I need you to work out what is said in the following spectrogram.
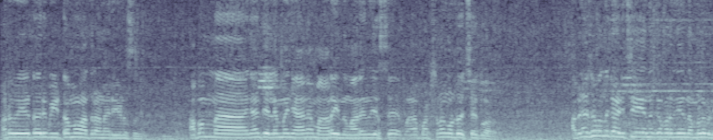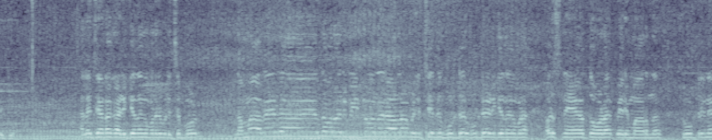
അവിടെ വീട്ടിൽ ഒരു വീട്ടമ്മ മാത്രമാണ് രേണുസുതി അപ്പം ഞാൻ ചെല്ലുമ്പോൾ ഞാൻ മാറി നിന്ന് മാറി നിന്ന് ജസ്റ്റ് ഭക്ഷണം കൊണ്ട് വെച്ചേക്കുമായിരുന്നു അഭിലാഷം വന്ന് കഴിച്ചേ എന്നൊക്കെ പറഞ്ഞ് നമ്മൾ വിളിക്കും. അല്ലെ ചേട്ടാ കഴിക്കുന്നൊക്കെ പറഞ്ഞ് വിളിച്ചപ്പോൾ നമ്മൾ അതായത് എന്താ പറയുക ഒരു വീട്ടിൽ വന്ന ഒരാളെ വിളിച്ചത് ഫുഡ് ഫുഡ് കഴിക്കുന്നൊക്കെ പറഞ്ഞാൽ അവർ സ്നേഹത്തോടെ പെരുമാറുന്നു. ഷൂട്ടിന്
